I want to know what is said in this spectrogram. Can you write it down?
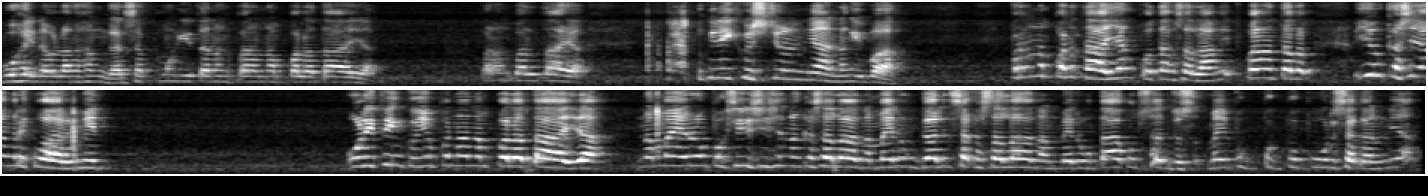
buhay na walang hanggan sa pamagitan ng pananampalataya. Pananampalataya. Kini-question niya ng iba. Pananampalataya ang putang sa langit. Pananampalataya. Yun kasi ang requirement. Ulitin ko, yung pananampalataya na mayroong pagsisisi ng kasalanan, mayroong galit sa kasalanan, mayroong takot sa Diyos, may pag- pagpupuri sa Kanya,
